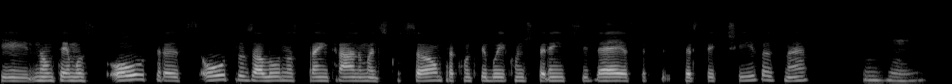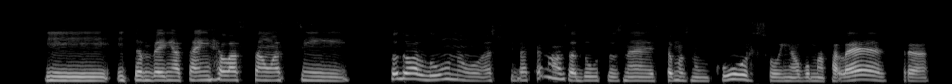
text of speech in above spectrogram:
que não temos outras outros alunos para entrar numa discussão, para contribuir com diferentes ideias, perspectivas, né? Uhum. E, e também até em relação assim, todo aluno, acho que até nós adultos, né, estamos num curso, em alguma palestra,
